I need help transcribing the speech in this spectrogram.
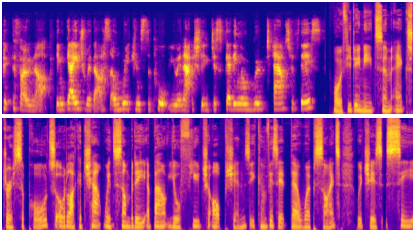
pick the phone up, engage with us, and we can support you in actually just getting a route out of this. Or if you do need some extra support or would like a chat with somebody about your future options, you can visit their website, which is cxk.org.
